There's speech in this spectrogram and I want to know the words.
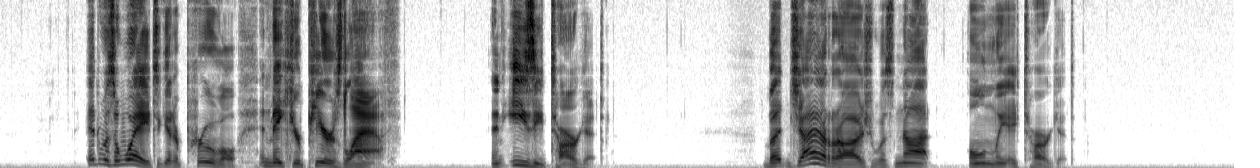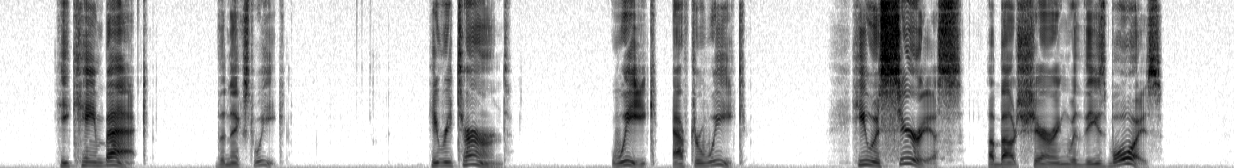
It was a way to get approval and make your peers laugh. An easy target. But Jayaraj was not only a target. He came back the next week. He returned week after week. He was serious about sharing with these boys.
